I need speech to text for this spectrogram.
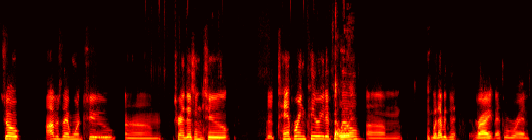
So obviously, I want to um, transition to the tampering period, if you will. Um, with everything, right? That's where we're in.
